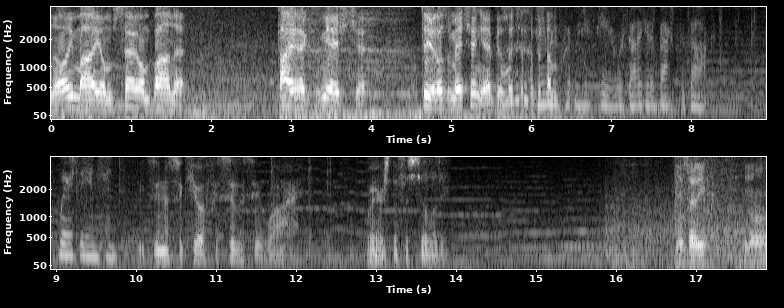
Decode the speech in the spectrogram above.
No i mają przerąbane. Tyrex w mieście. Ty, rozumiecie? Nie, bierzecie sobie tam... Where's the infant? It's in a secure facility. Why? Where's the facility? Jeżeli... No,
